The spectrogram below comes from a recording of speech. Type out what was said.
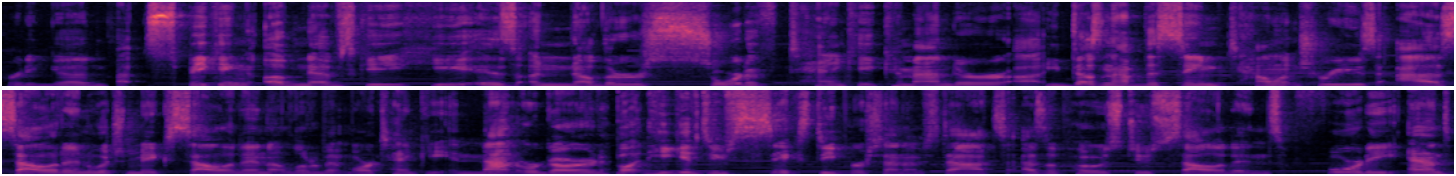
pretty good. Uh, speaking of Nevsky he is another sort of tanky commander. Uh, he doesn't have the same talent trees as Saladin which makes Saladin a little bit more tanky in that regard but he gives you 60 percent of stats as opposed to Saladin's 40 and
